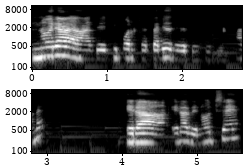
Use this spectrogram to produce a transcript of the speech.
no era de tipo refractario desde el principio, ¿vale? Era, era de noche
